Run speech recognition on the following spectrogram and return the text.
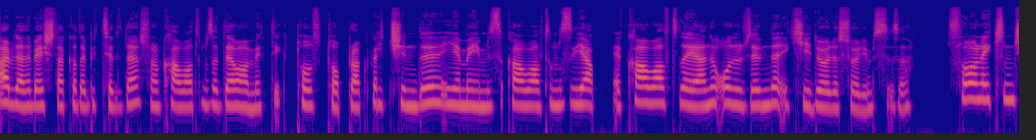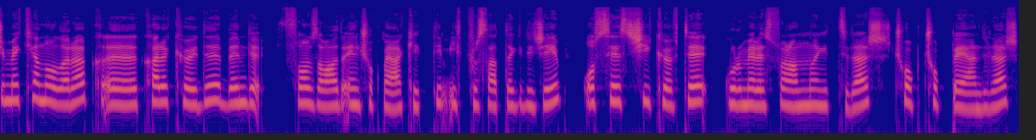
Harbiden de 5 dakikada bitirdiler. Sonra kahvaltımıza devam ettik. Toz, toprak ve içinde yemeğimizi, kahvaltımızı yap. E, kahvaltıda yani 10 üzerinden 2'ydi öyle söyleyeyim size. Sonra ikinci mekan olarak e, Karaköy'de benim de son zamanlarda en çok merak ettiğim ilk fırsatta gideceğim o ses çiğ köfte gurme restoranına gittiler. Çok çok beğendiler.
